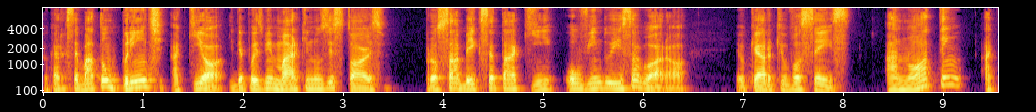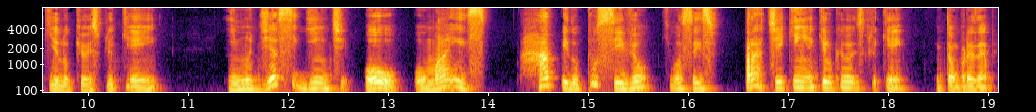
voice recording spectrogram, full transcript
Eu quero que você bata um print aqui, ó, e depois me marque nos stories para eu saber que você está aqui ouvindo isso agora, ó. Eu quero que vocês anotem aquilo que eu expliquei e no dia seguinte ou o mais rápido possível que vocês pratiquem aquilo que eu expliquei. Então, por exemplo,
